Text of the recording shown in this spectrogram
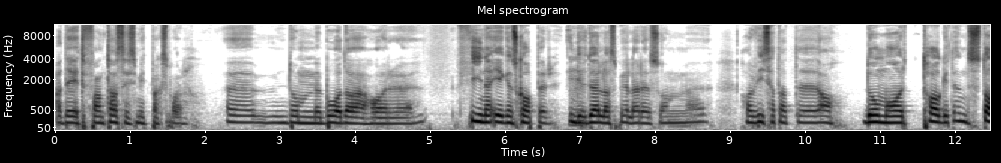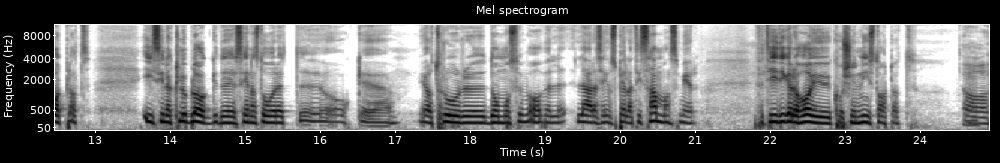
Ja, det är ett fantastiskt mittbackspar. De båda har fina egenskaper, individuella spelare som eh, har visat att eh, ja, de har tagit en startplats i sina klubblag det senaste året. eh, Och jag tror de måste väl lära sig att spela tillsammans mer. För tidigare har ju Koscielny startat. Ja,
